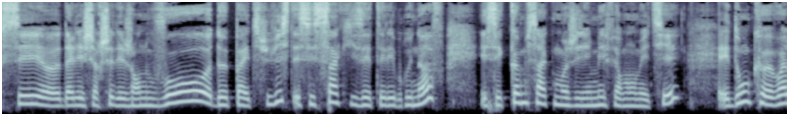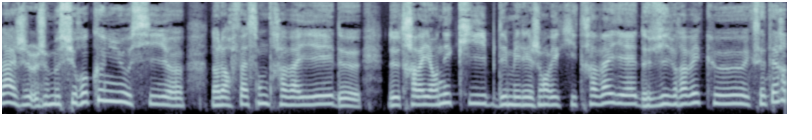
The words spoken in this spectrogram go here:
C'est euh, d'aller chercher des gens nouveaux, de pas être suiviste. Et c'est ça qu'ils étaient les Brunoff. Et c'est comme ça que moi j'ai aimé faire mon métier. Et donc euh, voilà, je, je me suis reconnue aussi euh, dans leur façon de travailler, de, de travailler en équipe, d'aimer les gens avec qui ils travaillaient, de vivre avec eux, etc.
